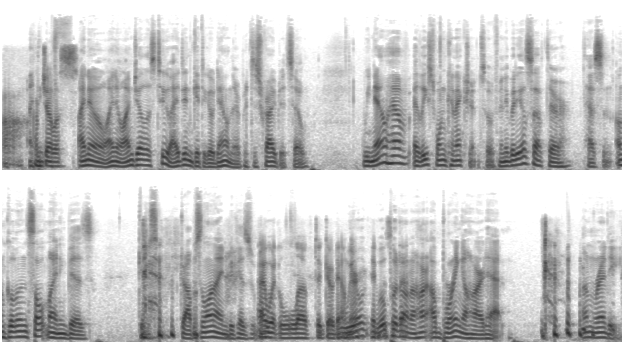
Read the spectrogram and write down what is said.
Ah, I I'm jealous. I know, I know, I'm jealous too. I didn't get to go down there, but described it. So we now have at least one connection. So if anybody else out there has an uncle in the salt mining biz, give us, drop us a line because I would love to go down there. we'll and we'll put on that. a hard. I'll bring a hard hat. I'm ready.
